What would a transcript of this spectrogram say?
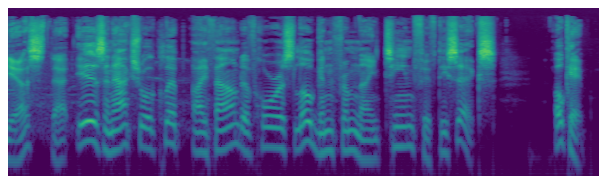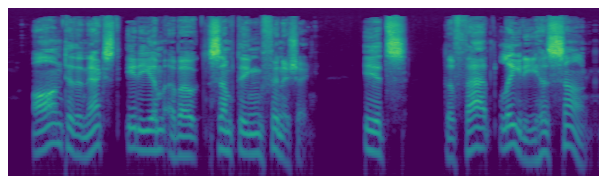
Yes, that is an actual clip I found of Horace Logan from 1956. Okay, on to the next idiom about something finishing. It's the fat lady has sung.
